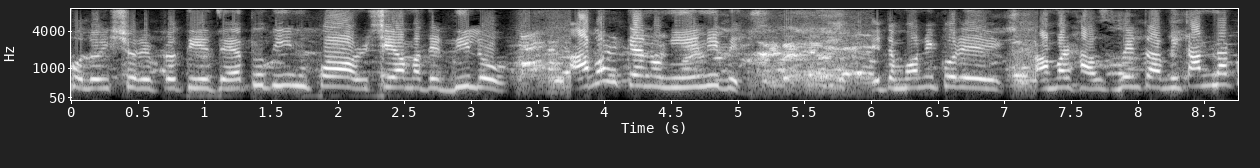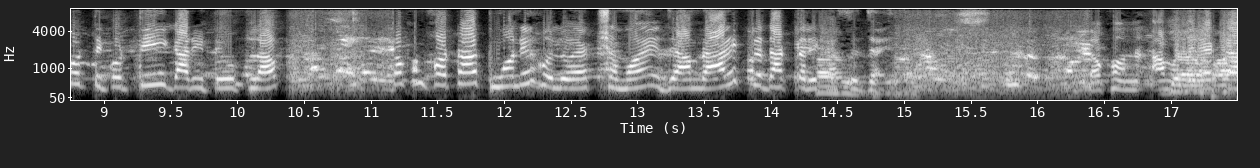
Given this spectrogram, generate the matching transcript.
হলো ঈশ্বরের প্রতি যে এতদিন পর সে আমাদের দিল, আবার কেন নিয়ে নিবে? এটা মনে করে আমার হাজবেন্ড আমি কান্না করতে করতেই গাড়িতে উঠলাম। তখন হঠাৎ মনে হলো এক সময় যে আমরা আরেকটা ডাক্তারের কাছে যাই। তখন আমাদের একটা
